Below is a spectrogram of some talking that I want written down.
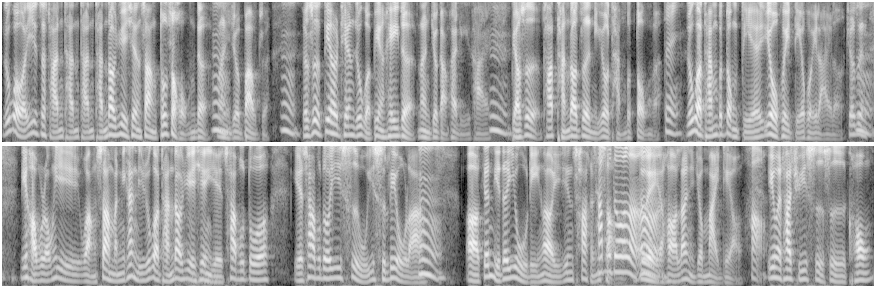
如果我一直弹弹弹弹到月线上都是红的，那你就抱着。嗯。可是第二天如果变黑的，那你就赶快离开。嗯。表示它弹到这你又弹不动了。对。如果弹不动跌又会跌回来了，就是你好不容易往上嘛，你看你如果弹到月线也差不多，也差不多一四五一四六啦。嗯。啊，跟你的一五零啊已经差很少。差不多了。对，好，那你就卖掉。好。因为它趋势是空。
